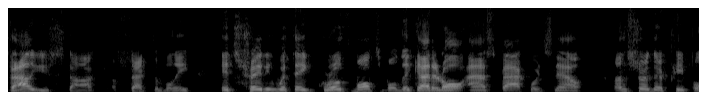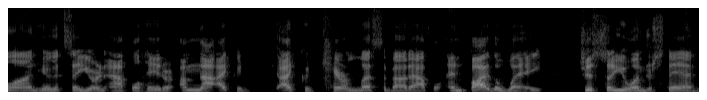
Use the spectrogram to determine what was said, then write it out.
value stock, effectively, it's trading with a growth multiple. They got it all ass backwards. Now, I'm sure there are people on here that say you're an Apple hater. I'm not. I could I could care less about Apple. And by the way, just so you understand,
